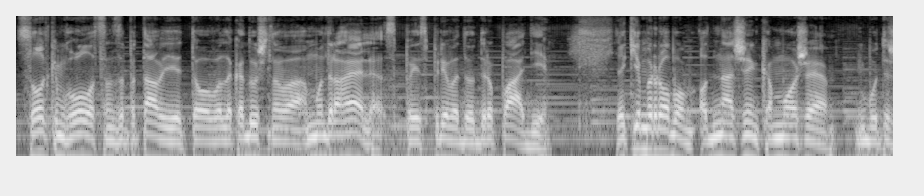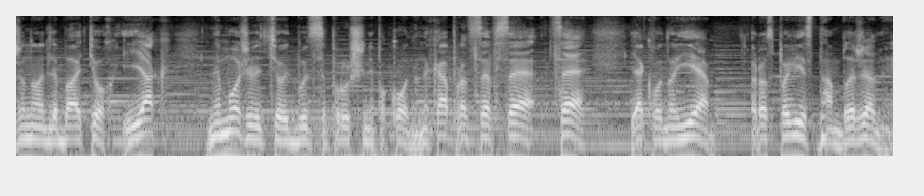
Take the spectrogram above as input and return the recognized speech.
солодким голосом запитав її того великодушного мудрагеля з приводу Дропаді, яким робом одна жінка може бути жіною для багатьох, і як не може від цього відбутися порушення покону. Нехай про це все це, як воно є, розповість нам блажений.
